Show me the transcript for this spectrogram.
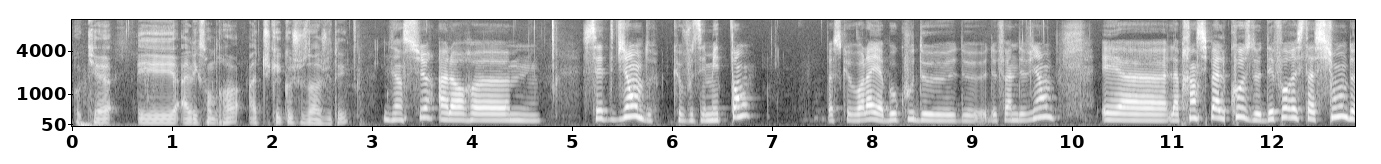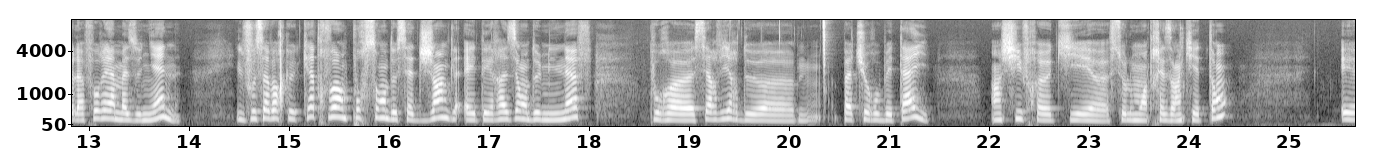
Ok, et Alexandra, as-tu quelque chose à ajouter? Bien sûr. Alors, euh, cette viande que vous aimez tant, parce que voilà, il y a beaucoup de, fans de viande, est euh, la principale cause de déforestation de la forêt amazonienne. Il faut savoir que 80% de cette jungle a été rasée en 2009 pour euh, servir de pâture au bétail, un chiffre qui est selon moi très inquiétant. Et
